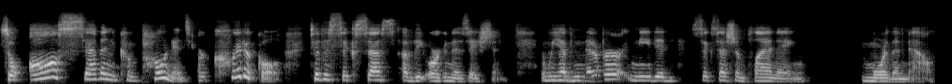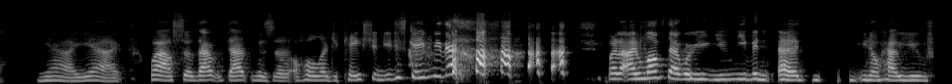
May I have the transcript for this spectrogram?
So, all seven components are critical to the success of the organization. And we have never needed succession planning more than now. Yeah, yeah. Wow. So that that was a whole education you just gave me there. but I love that where you, you even uh, you know how you've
